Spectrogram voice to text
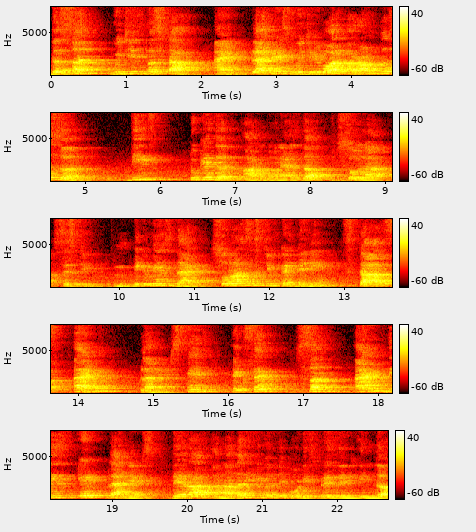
The sun which is a star and planets which revolve around the sun these together are known as the solar system. It means that solar system containing stars and planets. Except sun and these eight planets there are another heavenly bodies present in the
